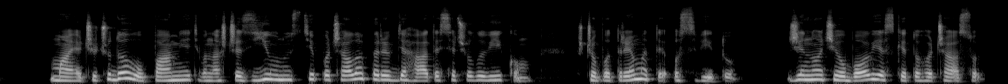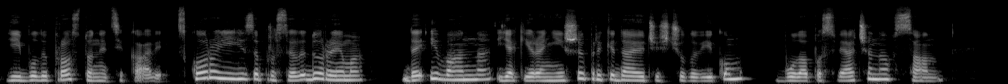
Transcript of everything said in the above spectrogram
Маючи чудову пам'ять, вона ще з юності почала перевдягатися чоловіком, щоб отримати освіту. Жіночі обов'язки того часу їй були просто нецікаві. Скоро її запросили до Рима, де Іванна, як і раніше, прикидаючись чоловіком, була посвячена в сан,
